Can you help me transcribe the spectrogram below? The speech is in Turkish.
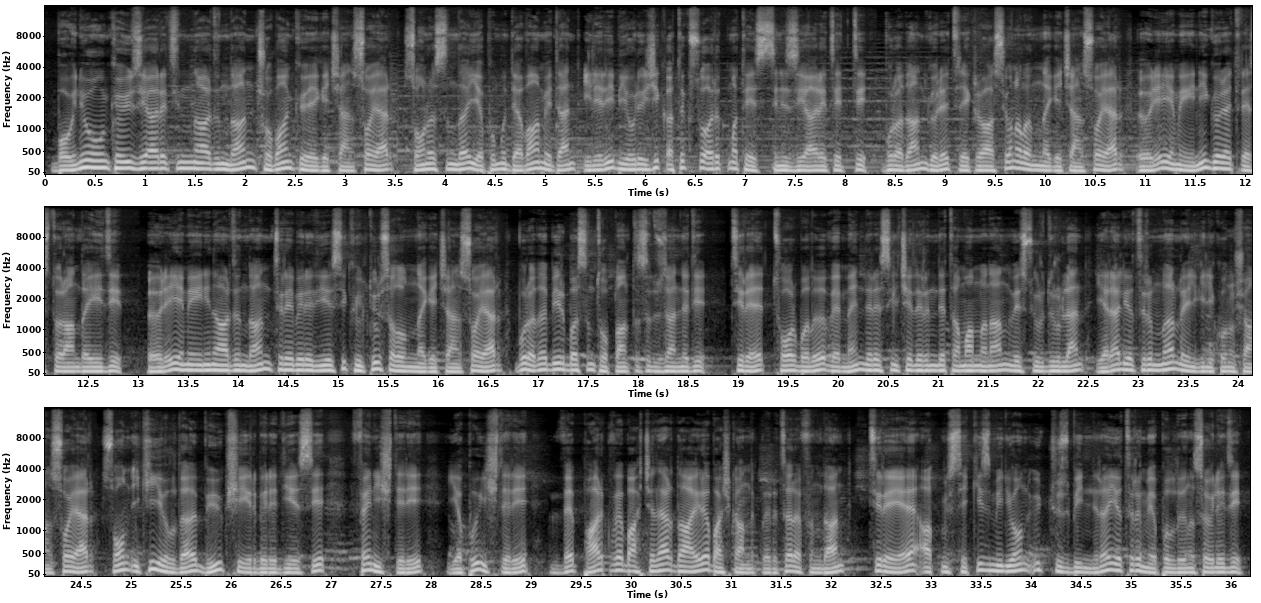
Boynuoğun köyü ziyaretinin ardından Çobanköy'e geçen Soyer, sonrasında yapımı devam eden ileri biyolojik atık su arıtma tesisini ziyaret etti. Buradan gölet rekreasyon alanına geçen Soyer, öğle yemeğini gölet restoranda yedi. Öğle yemeğinin ardından Tire Belediyesi Kültür Salonu'na geçen Soyer, burada bir basın toplantısı düzenledi. Tire, Torbalı ve Menderes ilçelerinde tamamlanan ve sürdürülen yerel yatırımlarla ilgili konuşan Soyer, son iki yılda Büyükşehir Belediyesi, Fen İşleri, Yapı İşleri ve Park ve Bahçeler Daire Başkanlıkları tarafından Tire'ye 68 milyon 300 bin lira yatırım yapıldığını söyledi.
